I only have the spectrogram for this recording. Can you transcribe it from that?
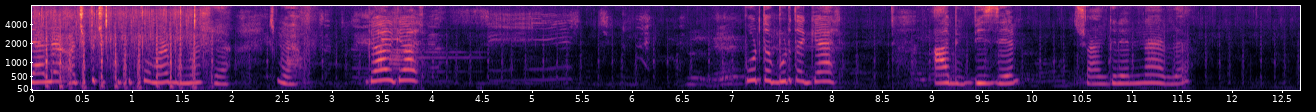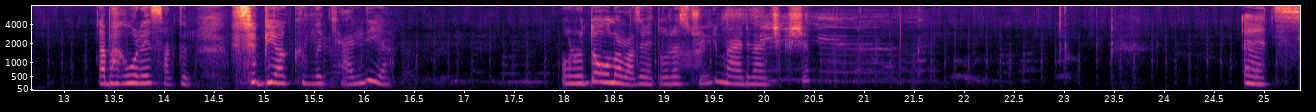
Yerler açık açık kapatıyorlar bunları şey. Şimdi gel gel. Burada burada gel. Abi bizim şu an Granny nerede? Ya bak oraya saklan. bir akıllı kendi ya. Orada olamaz. Evet orası çünkü merdiven çıkışı. Evet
